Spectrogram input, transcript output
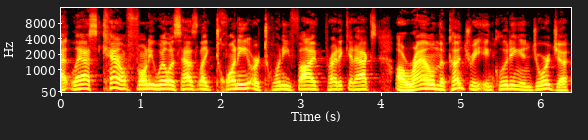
at last count, Fani Willis has like 20 or 25 predicate acts around the country, including in Georgia,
